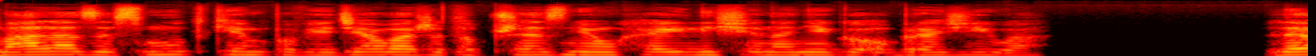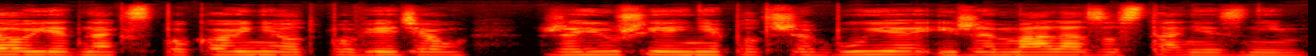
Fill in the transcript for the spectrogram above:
Mala ze smutkiem powiedziała, że to przez nią Hailey się na niego obraziła. Leo jednak spokojnie odpowiedział, że już jej nie potrzebuje i że Mala zostanie z nim.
